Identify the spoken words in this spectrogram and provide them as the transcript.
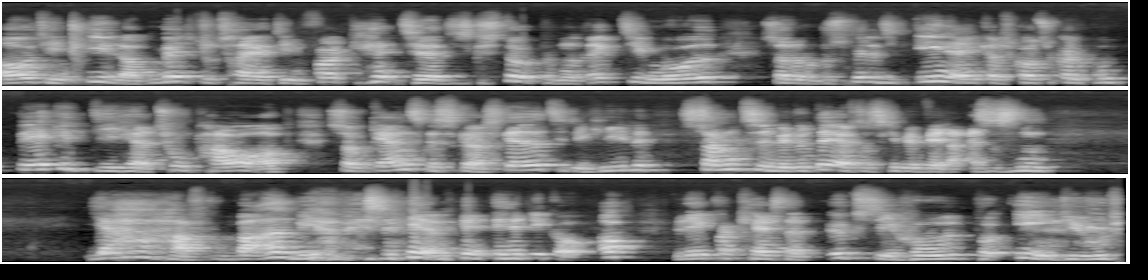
og din ild op, mens du trækker dine folk hen til, at de skal stå på den rigtige måde, så når du spiller dit ene angrebskort, så kan du bruge begge de her to power-up, som gerne skal gøre skade til det hele, samtidig med at du derefter skal bevæge dig. Altså sådan, jeg har haft meget mere besvær med, at det her det går op, jeg ikke bare kaster en økse i hovedet på én dude.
